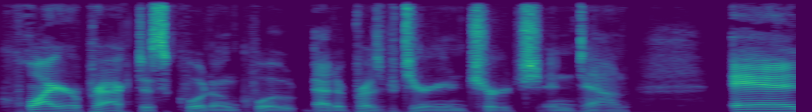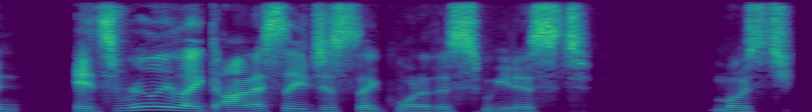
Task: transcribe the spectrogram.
choir practice, quote unquote, at a Presbyterian church in town. And it's really like, honestly, just like one of the sweetest, most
